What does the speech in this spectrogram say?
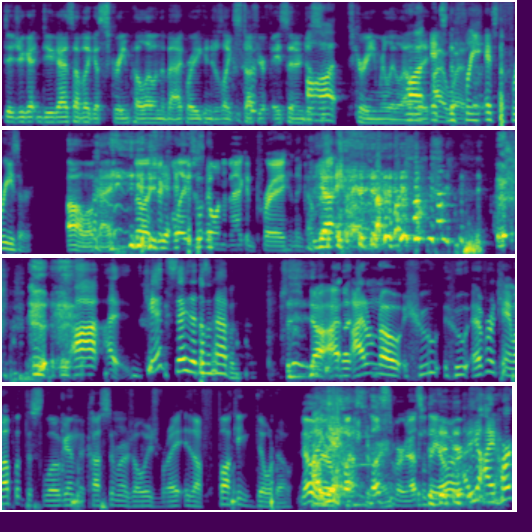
Did you get? Do you guys have like a screen pillow in the back where you can just like stuff your face in and just Uh, scream really Uh, loudly? it's I the wish. free, it's the freezer. Oh, okay. No, Yeah, Chick Fil A it's- just go in the back and pray and then come Yeah. back. uh, I can't say that doesn't happen. No, I, But- I don't know who whoever came up with the slogan "the customer is always right" is a fucking dildo. No, Uh, they're yeah. a fucking Customer. customer. That's what they are. Uh, yeah, I heard,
